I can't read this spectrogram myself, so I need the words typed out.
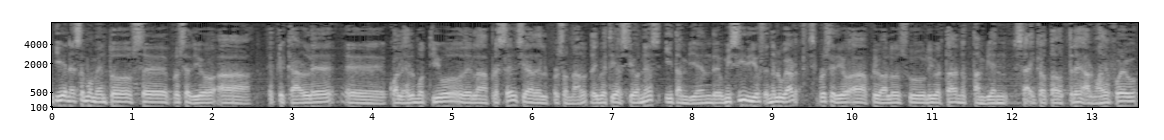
Y en ese momento se procedió a explicarle eh, cuál es el motivo de la presencia del personal de investigaciones y también de homicidios en el lugar. Se procedió a privarlo de su libertad. También se han incautado tres armas de fuego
